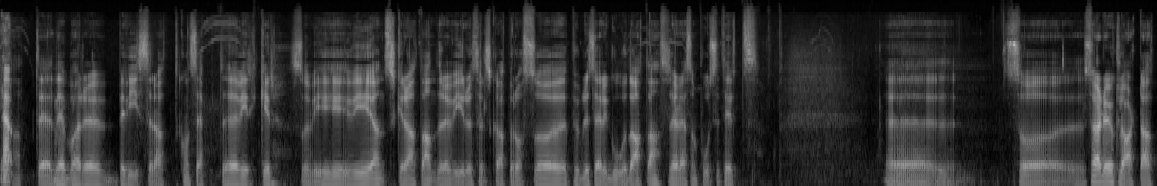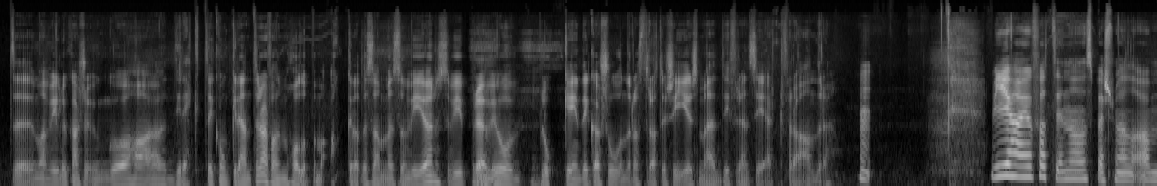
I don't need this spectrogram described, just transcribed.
Ja. At det, det bare beviser at konseptet virker. Så vi, vi ønsker at andre virusselskaper også publiserer gode data. Ser det som positivt. Eh, så, så er det jo klart at eh, man vil jo kanskje unngå å ha direkte konkurrenter, i hvert fall som holder på med akkurat det samme som vi gjør. Så vi prøver jo å plukke indikasjoner og strategier som er differensiert fra andre. Vi har jo fått inn noen spørsmål om,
